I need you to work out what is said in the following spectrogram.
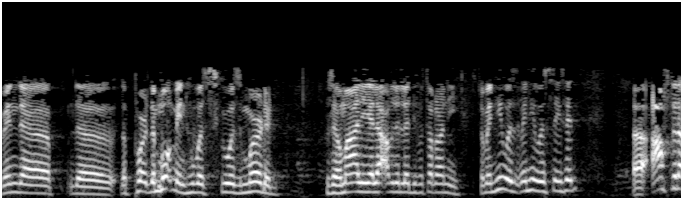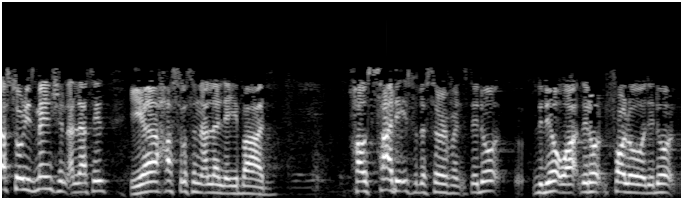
when the the the, the mu'min who was who was murdered. So when he was when he was saying, said, uh, after that story is mentioned, Allah says, "Ya hasratan ala al-ibad." How sad it is for the servants. They don't they don't what they don't follow. They don't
